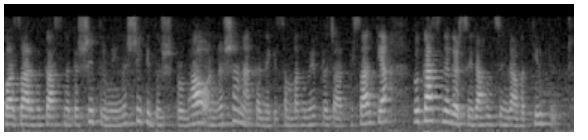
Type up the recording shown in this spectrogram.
बाज़ार विकास नगर क्षेत्र में नशे के दुष्प्रभाव और नशा न करने के संबंध में प्रचार प्रसार किया। विकास नगर से राहुल सिंह रावत की रिपोर्ट।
